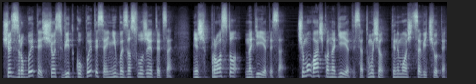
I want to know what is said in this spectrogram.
щось зробити, щось відкупитися і ніби заслужити це, ніж просто надіятися. Чому важко надіятися? Тому що ти не можеш це відчути.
